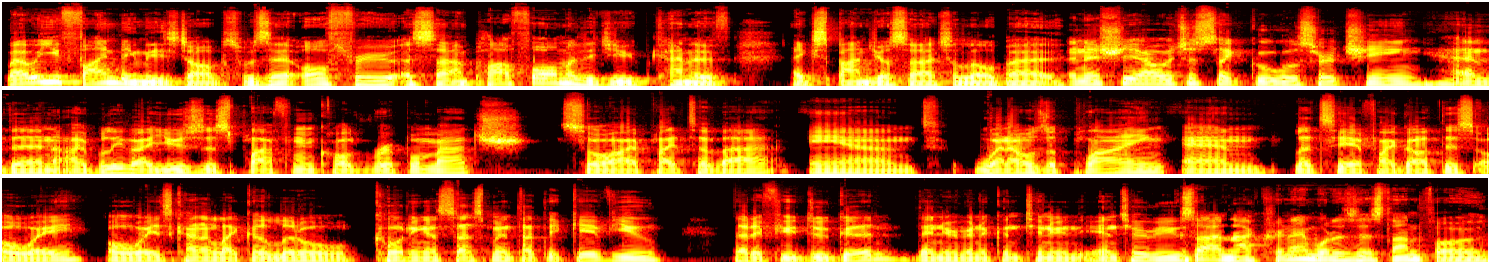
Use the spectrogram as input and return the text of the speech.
Where were you finding these jobs? Was it all through a certain platform or did you kind of expand your search a little bit? Initially, I was just like Google searching. And then I believe I used this platform called Ripple Match so I applied to that. And when I was applying, and let's say if I got this OA, OA is kind of like a little coding assessment that they give you that if you do good, then you're going to continue in the interview. Is that an acronym? What does it stand for?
